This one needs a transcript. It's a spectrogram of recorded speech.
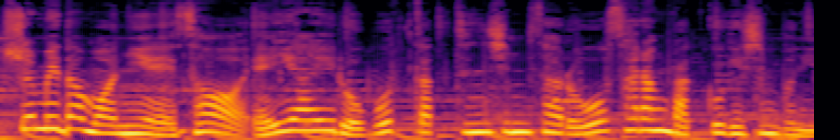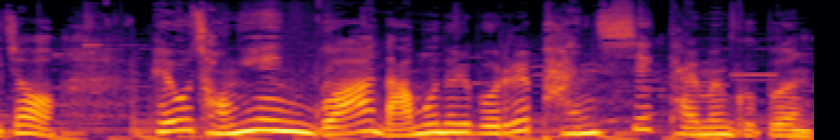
쇼미더머니에서 AI 로봇 같은 심사로 사랑받고 계신 분이죠. 배우 정혜인과 나무늘보를 반씩 닮은 그분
